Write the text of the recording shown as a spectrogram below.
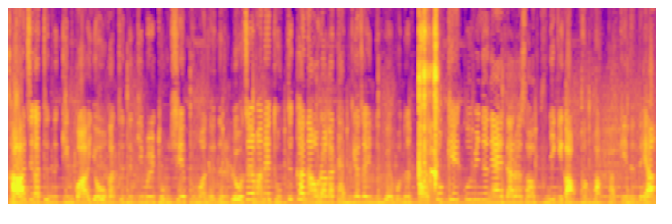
강아지 같은 느낌과 여우 같은 느낌을 동시에 뿜어내는 로제만의 독특한 아우라가 담겨져 있는 외모는 어떻게 꾸미느냐에 따라서 분위기가 확확 바뀌는데요.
